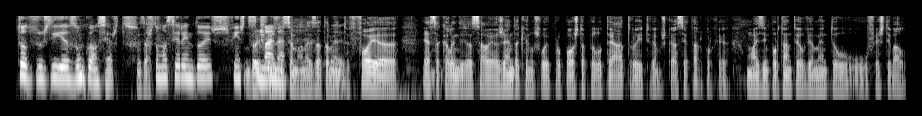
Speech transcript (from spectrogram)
Todos os dias um concerto. Exato. Costuma ser em dois fins de dois semana. Dois fins de semana, exatamente. Uh, foi uh, essa calendarização e agenda que nos foi proposta pelo teatro e tivemos que aceitar, porque o mais importante é, obviamente, o, o festival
